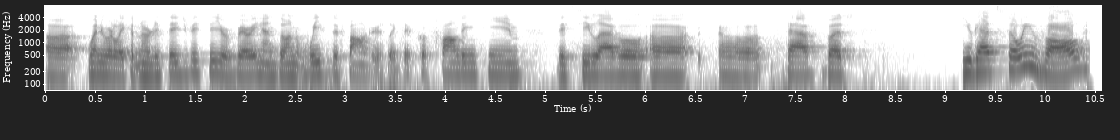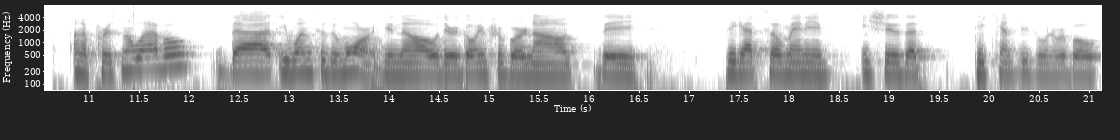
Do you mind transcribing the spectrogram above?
Uh, when you are like an early stage VC, you're very hands-on with the founders, like the co-founding team, the C-level uh, uh, staff. But you get so involved on a personal level that you want to do more. You know, they're going through burnouts. They they get so many issues that they can't be vulnerable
